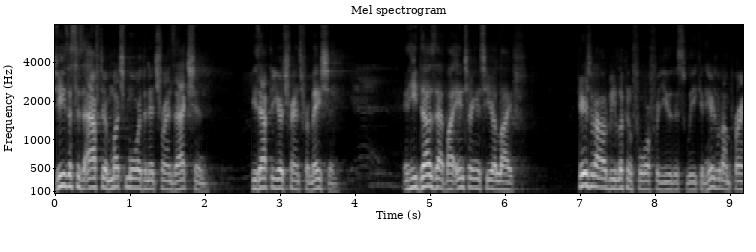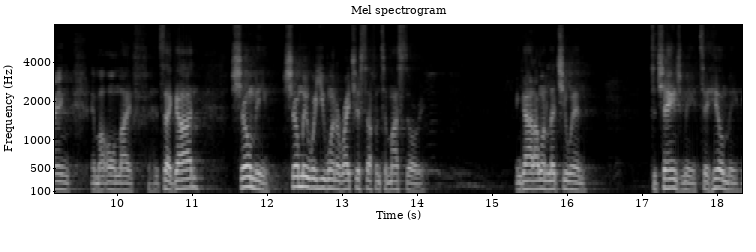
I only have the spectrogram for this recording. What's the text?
Jesus is after much more than a transaction, He's after your transformation. And He does that by entering into your life. Here's what I would be looking for for you this week, and here's what I'm praying in my own life. It's that God, show me, show me where you want to write yourself into my story. And God, I want to let you in to change me, to heal me.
